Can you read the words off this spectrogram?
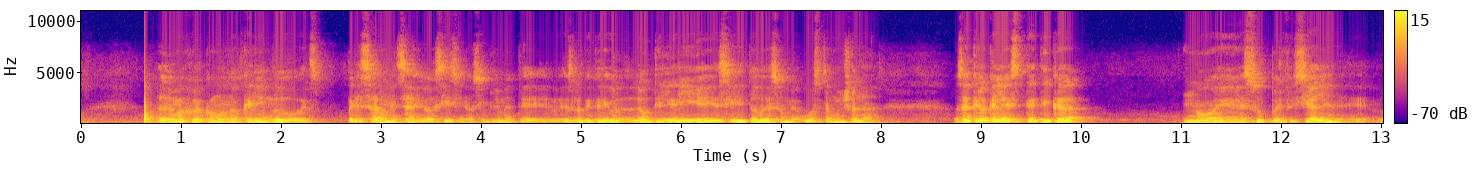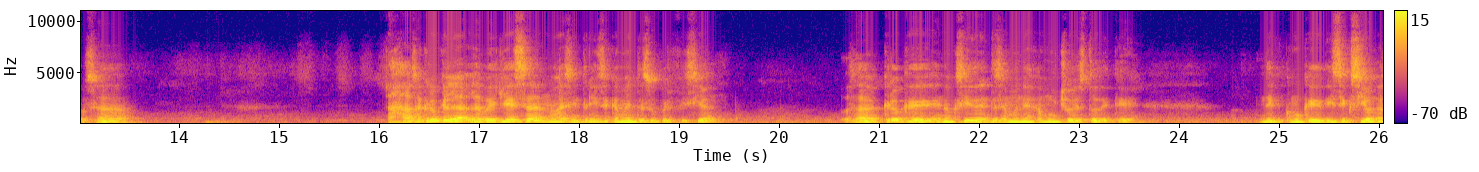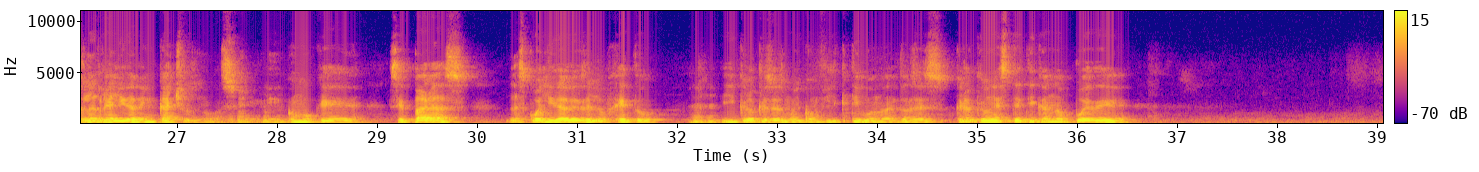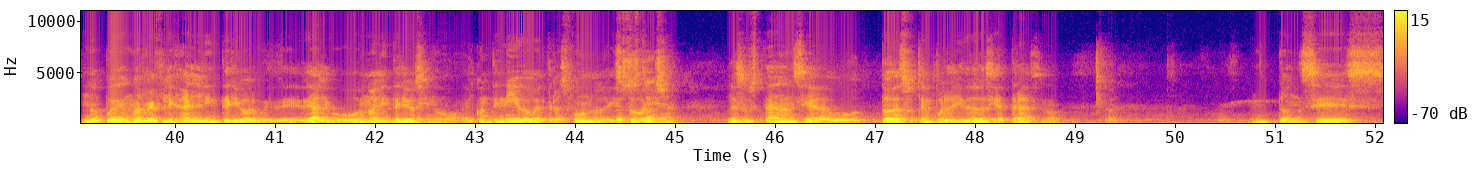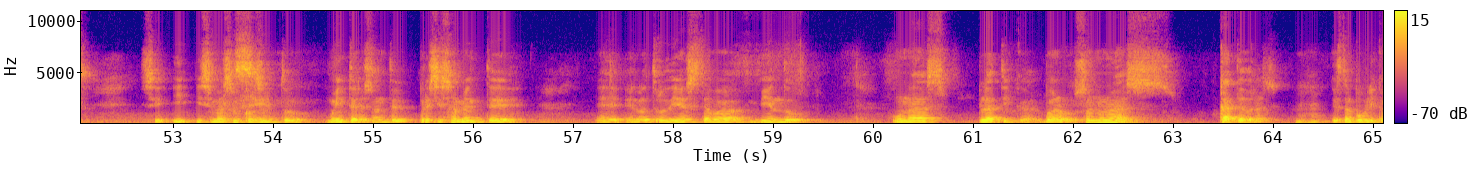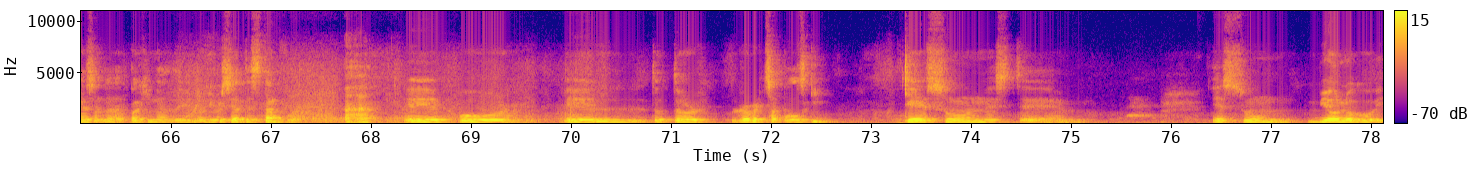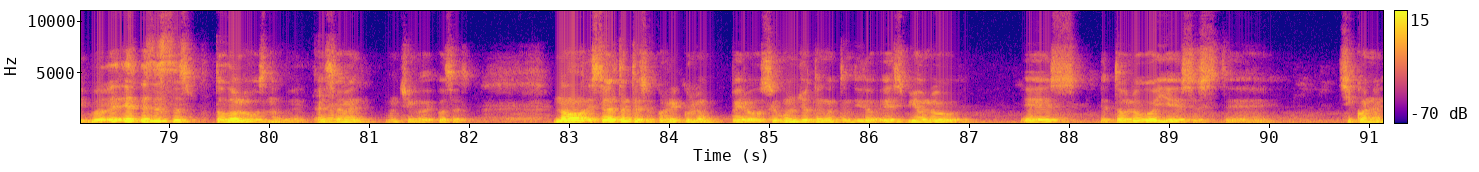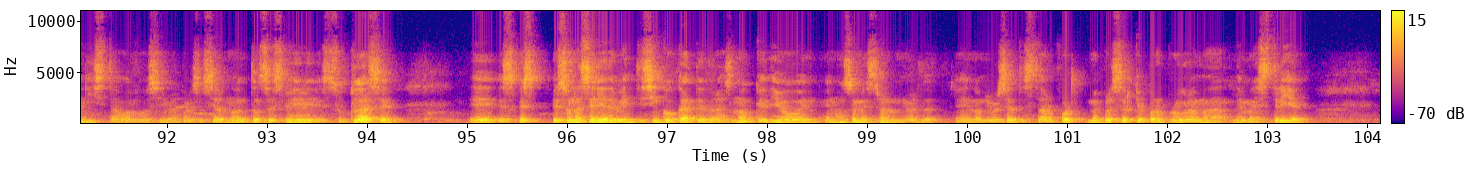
a lo mejor como no queriendo expresar un mensaje o así, sino simplemente, es lo que te digo, la, la utilería y así, todo eso, me gusta mucho la... O sea, creo que la estética no es superficial, eh, o sea... Ajá, o sea, creo que la, la belleza no es intrínsecamente superficial. O sea, creo que en Occidente se maneja mucho esto de que de que como que diseccionas la realidad en cachos, ¿no? O sea, Sí. que Como que separas las cualidades del objeto y creo que eso es muy conflictivo, ¿no? Entonces, creo que una estética no puede no puede no reflejar el interior, güey, de, de algo, o no el interior, sino el contenido, el trasfondo, la historia, sustancia. la sustancia o toda su temporalidad hacia atrás, ¿no? Entonces, Sí, y, y se me hace un Sí. concepto muy interesante. Precisamente eh, el otro día estaba viendo unas pláticas, bueno, son unas cátedras que están publicadas en la página de la Universidad de Stanford Ajá. eh, por el doctor Robert Sapolsky, que es un, este, es un biólogo, y, bueno, es, es de estos todólogos, ¿no? Que Ajá. saben un chingo de cosas. No estoy al tanto de su currículum, pero según yo tengo entendido, es biólogo, es etólogo y es este psicoanalista o algo así, me parece ser, ¿no? Entonces, eh, su clase eh, es, es, es una serie de 25 cátedras, ¿no? Que dio en, en un semestre en la, universidad, en la Universidad de Stanford. Me parece ser que para un programa de maestría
